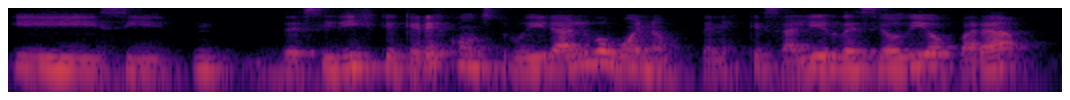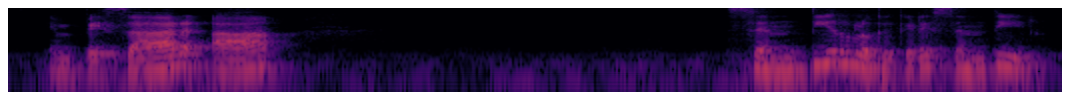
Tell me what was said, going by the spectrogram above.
y si decidís que querés construir algo, bueno, tenés que salir de ese odio para empezar a sentir lo que querés sentir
